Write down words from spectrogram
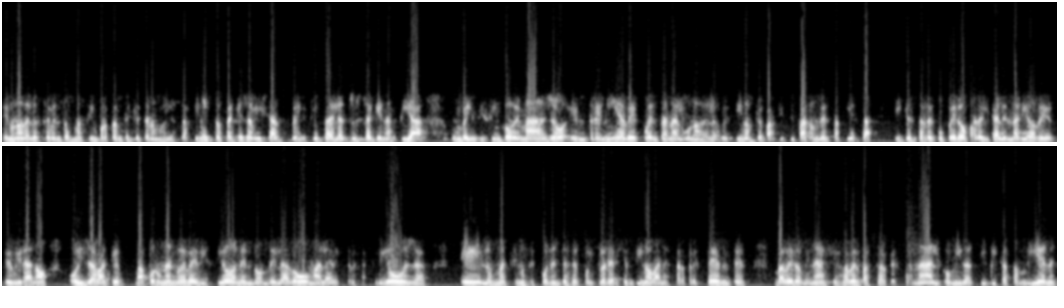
en uno de los eventos más importantes que tenemos los tafinitos. Aquella vieja de- fiesta de la chucha que nacía un 25 de mayo, entre nieve, cuentan algunos de los vecinos que participaron de esa fiesta y que se recuperó para el calendario de, de verano. Hoy ya va, que, va por una nueva edición en donde la doma, las destrezas criollas, eh, los máximos exponentes del folclore argentino van a estar presentes, va a haber homenajes, va a haber paseo artesanal, comida típica también,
